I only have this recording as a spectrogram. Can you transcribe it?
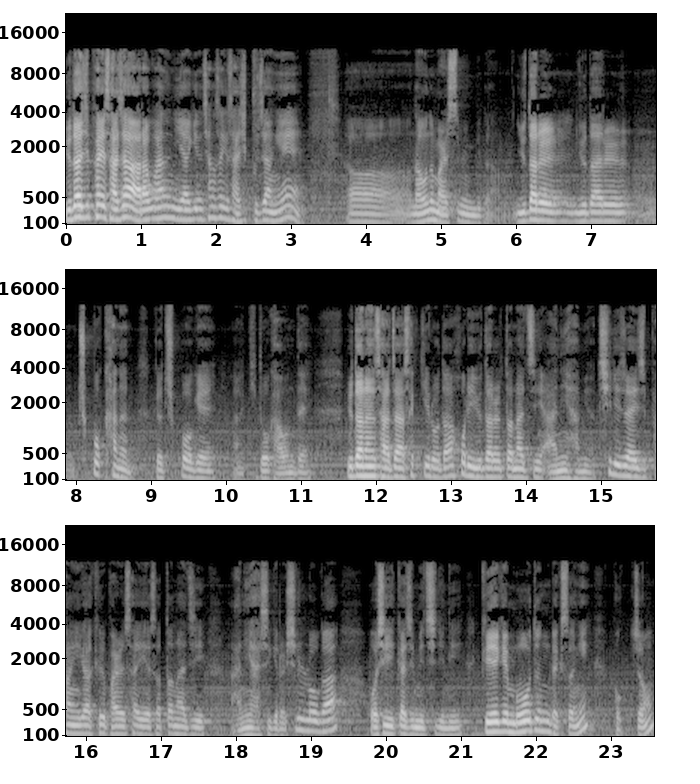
유다 지파의 사자라고 하는 이야기는 창세기 49장에 어, 나오는 말씀입니다. 유다를 유다를 축복하는 그 축복의 기도 가운데 유다는 사자 새끼로다 홀이 유다를 떠나지 아니하며 칠이자의 지팡이가 그 발 사이에서 떠나지 아니하시기를 실로가 오시기까지 미치리니 그에게 모든 백성이 복종하리로다.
